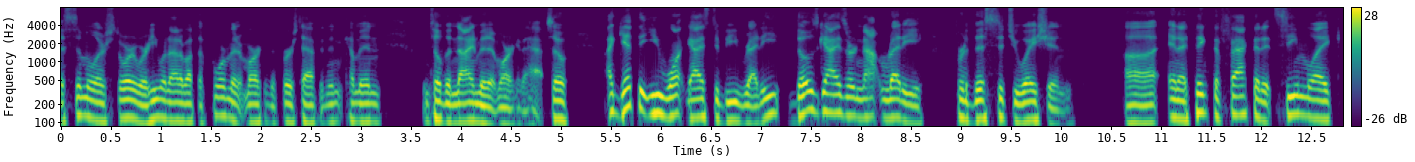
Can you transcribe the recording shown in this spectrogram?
a, similar story where he went out about the four minute mark of the first half and didn't come in until the nine minute mark of the half. So I get that you want guys to be ready. Those guys are not ready for this situation. Uh, and I think the fact that it seemed like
